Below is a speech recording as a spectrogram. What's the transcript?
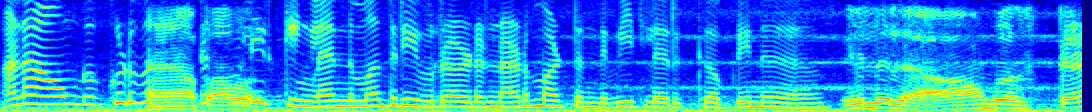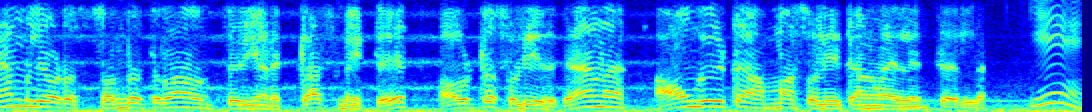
ஆனா அவங்க ஆ, குடும்பத்தை சொல்லியிருக்கீங்களா இந்த மாதிரி இவரோட நடமாட்டம் இந்த வீட்ல இருக்கு அப்படின்னு? இல்ல இல்ல. அவங்க ஃபேமிலியோட சொந்தத்தெல்லாம் தெரியும். எனக்கு கிளாஸ்மேட் அவர்கிட்ட சொல்லியிருக்கேன். ஆனா அவங்க கிட்ட அம்மா சொல்லியிருக்காங்களா இல்லைன்னு தெரியல. ஏன்?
